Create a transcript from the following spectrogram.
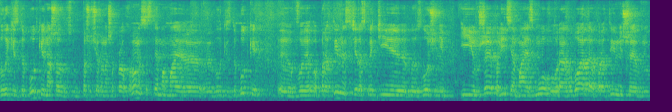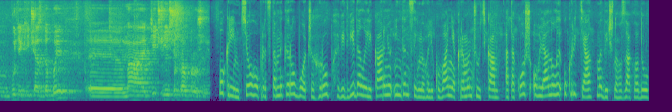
великі здобутки. Наша в першу чергу наша правоохоронна система має е, великі здобутки е, в оперативності розкритті злочинів. І вже поліція має змогу реагувати оперативніше в будь-який час доби е, на ті чи інші правопорушення. Окрім цього, представники робочих груп відвідали лікарню інтенсивного лікування Кременчуцька, а також оглянули укриття медичного закладу.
